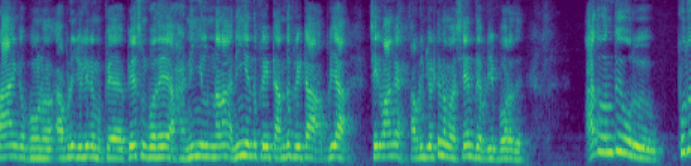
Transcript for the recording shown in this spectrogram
நான் எங்கே போகணும்? அப்படின்னு சொல்லி நம்ம பே பேசும்போதே நீங்களும் தானா நீங்கள் எந்த ஃப்ளைட்டு அந்த ஃப்ளைட்டா அப்படியா? சரி வாங்க. அப்படின்னு சொல்லிட்டு நம்ம சேர்ந்து அப்படியே போகிறது அது வந்து ஒரு புது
